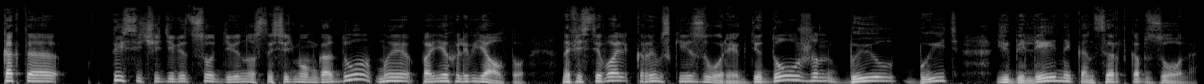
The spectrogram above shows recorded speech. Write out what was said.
Как-то 1997 году мы поехали в Ялту на фестиваль «Крымские зори», где должен был быть юбилейный концерт Кобзона.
